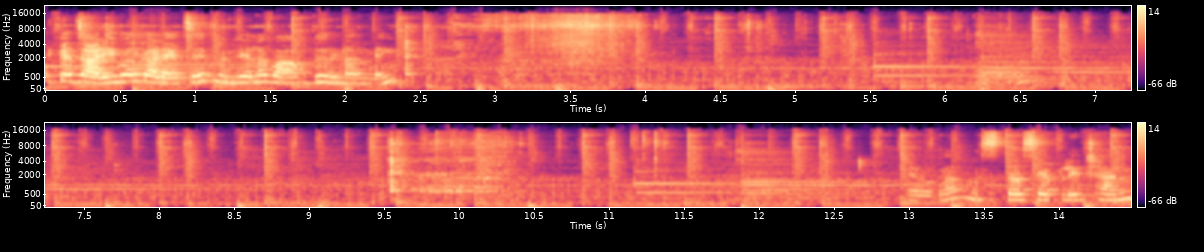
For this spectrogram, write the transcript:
एका जाळीवर काढायचे म्हणजे याला वाफ धरणार नाही. बघा मस्त असे आपले छान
